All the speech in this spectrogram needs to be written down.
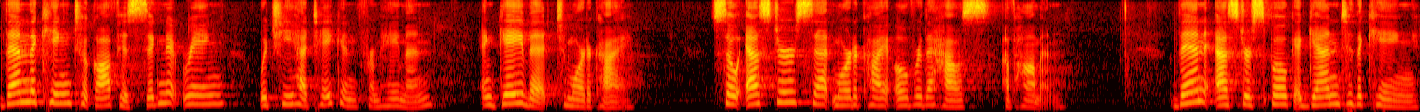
Then the king took off his signet ring, which he had taken from Haman, and gave it to Mordecai. So Esther set Mordecai over the house of Haman. Then Esther spoke again to the king.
